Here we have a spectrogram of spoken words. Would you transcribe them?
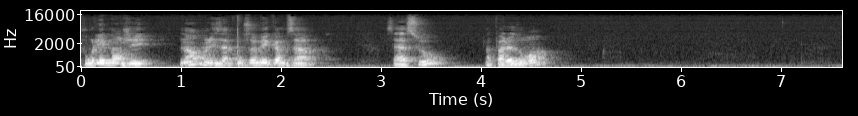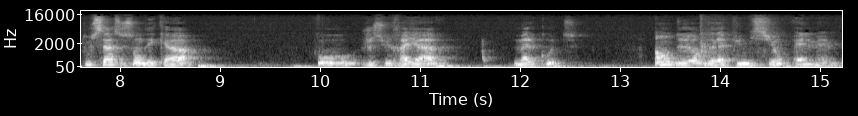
pour les manger. Non, on les a consommés comme ça. C'est assourd, on n'a pas le droit. Tout ça, ce sont des cas où je suis chayav, malkout, en dehors de la punition elle-même.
